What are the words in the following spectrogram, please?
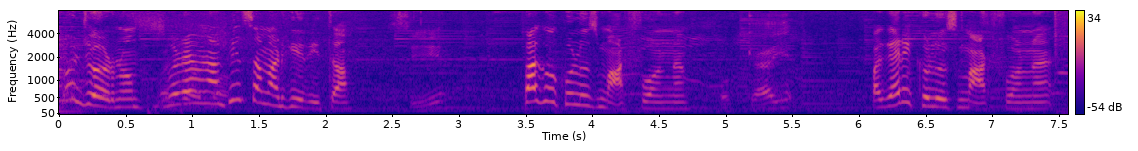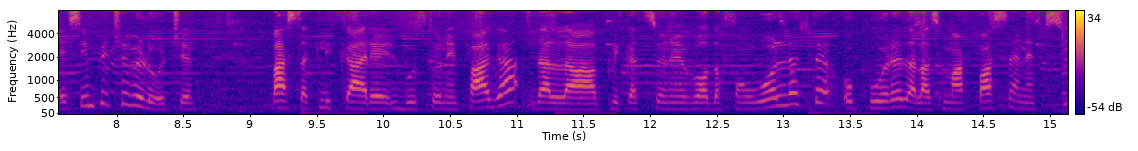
Buongiorno, vorrei una pizza margherita. Sì. Pago con lo smartphone. Ok. Pagare con lo smartphone è semplice e veloce. Basta cliccare il bottone Paga dall'applicazione Vodafone Wallet oppure dalla Smart Pass NFC.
